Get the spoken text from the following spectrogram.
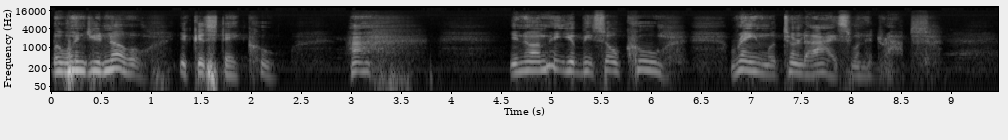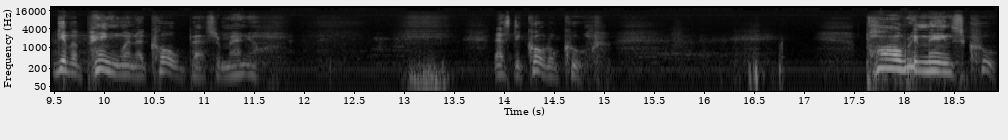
But when you know, you could stay cool. Huh? You know what I mean? You'll be so cool, rain will turn to ice when it drops. Give a penguin a cold, Pastor Manuel. That's Dakota cool. Paul remains cool.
